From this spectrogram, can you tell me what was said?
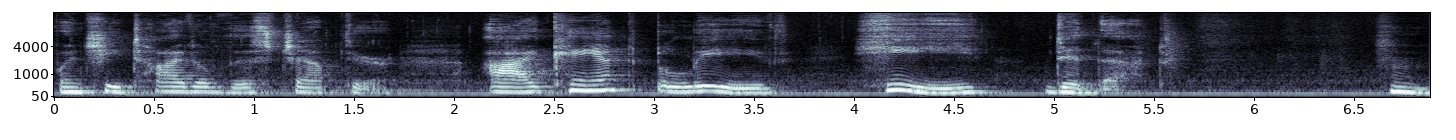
when she titled this chapter, I Can't Believe He Did That. Hmm.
